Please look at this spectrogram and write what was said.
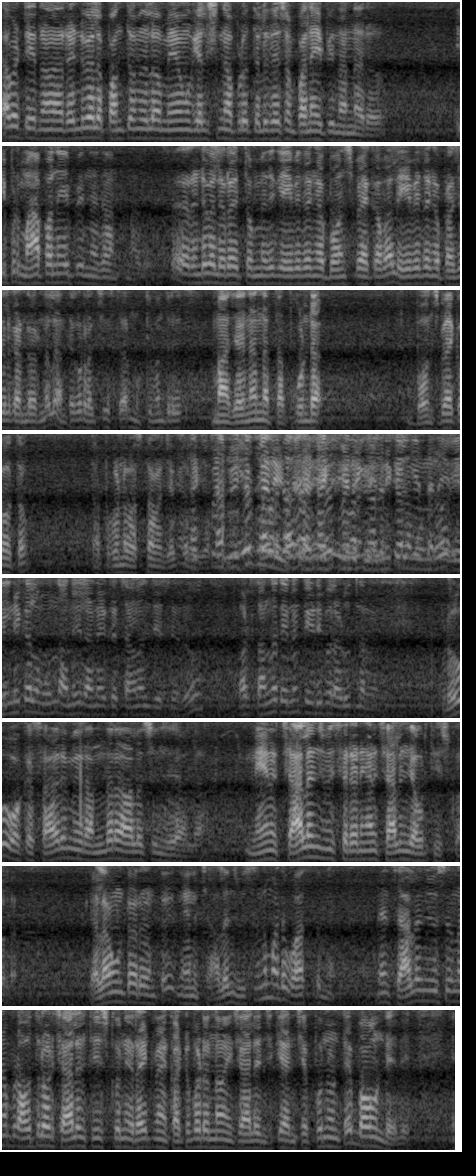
కాబట్టి రెండు వేల పంతొమ్మిదిలో మేము గెలిచినప్పుడు తెలుగుదేశం పని అయిపోయింది అన్నారు ఇప్పుడు మా పని అయిపోయింది అది అంటున్నారు. సరే రెండు వేల ఇరవై తొమ్మిదికి ఏ విధంగా బౌన్స్ బ్యాక్ అవ్వాలి ఏ విధంగా ప్రజలకు అండ ఉండాలి అంతా కూడా రచిస్తారు. ముఖ్యమంత్రి మా జగనన్న తప్పకుండా బౌన్స్ బ్యాక్ అవుతాం. తప్పకుండా వస్తామని చెప్పి ఎన్నికల ముందు ఎన్నికల ముందు అనిల్ అనేక ఛానల్ చేశారు. వాటి సంగతి ఏంటంటే టీడీపీలు అడుగుతున్నారు. ఇప్పుడు ఒకసారి మీరు అందరూ ఆలోచన చేయాలా? నేను ఛాలెంజ్ విసిరాను కానీ ఛాలెంజ్ ఎవరు తీసుకోవాలా? ఎలా ఉంటారు అంటే నేను ఛాలెంజ్ విసిరినమాట వాస్తవమే. నేను ఛాలెంజ్ చూసినప్పుడు అవతలవాడు ఛాలెంజ్ తీసుకుని రైట్ మేము కట్టుబడి ఉన్నాం ఈ ఛాలెంజ్కి అని చెప్పుని ఉంటే బాగుండేది.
